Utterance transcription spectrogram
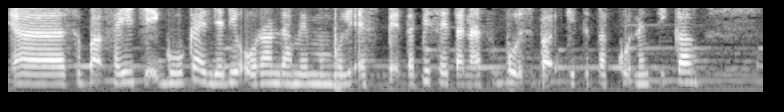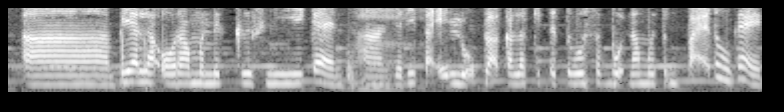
uh, sebab saya cikgu kan jadi orang dah memang boleh expect tapi saya tak nak sebut sebab kita takut nanti kan uh, biarlah orang meneka sendiri kan uh, Ah. jadi tak elok pula kalau kita terus sebut nama tempat tu kan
